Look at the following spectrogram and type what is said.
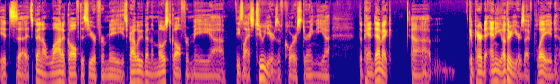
it's uh, it's been a lot of golf this year for me. It's probably been the most golf for me uh, these last two years, of course, during the uh, the pandemic. compared to any other years I've played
